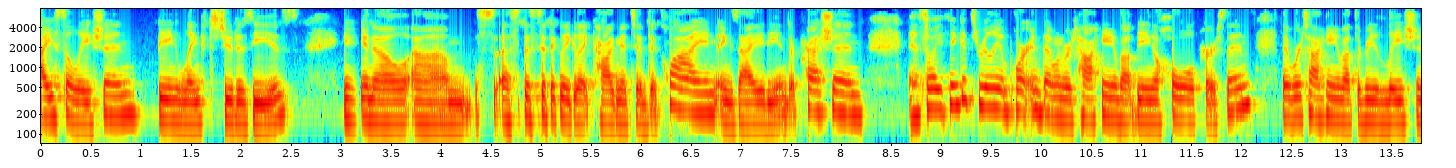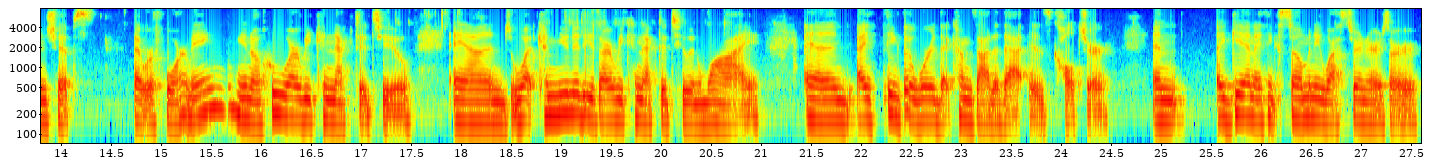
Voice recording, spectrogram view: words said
isolation being linked to disease you know, um, uh, specifically like cognitive decline, anxiety, and depression. And so I think it's really important that when we're talking about being a whole person, that we're talking about the relationships that we're forming. You know, who are we connected to, and what communities are we connected to, and why. And I think the word that comes out of that is culture. And again, I think so many Westerners are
